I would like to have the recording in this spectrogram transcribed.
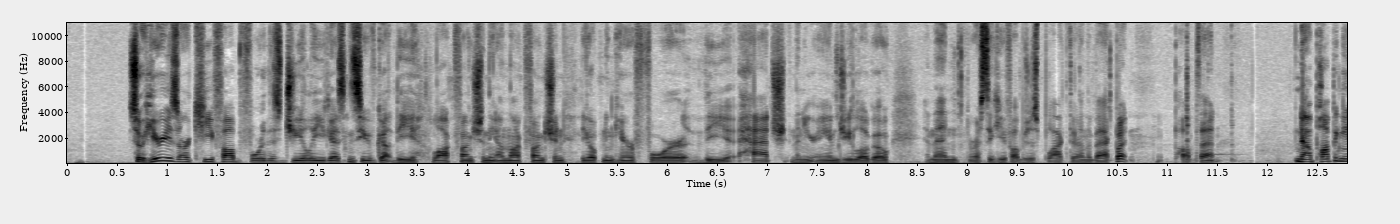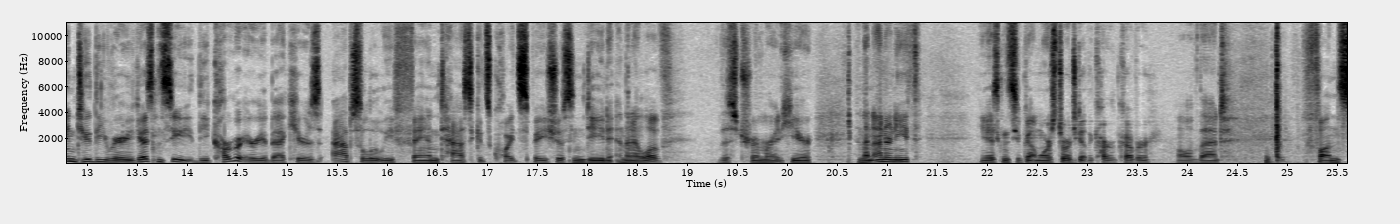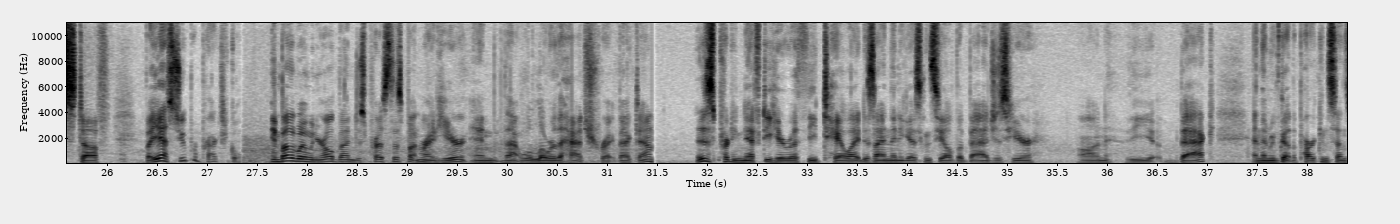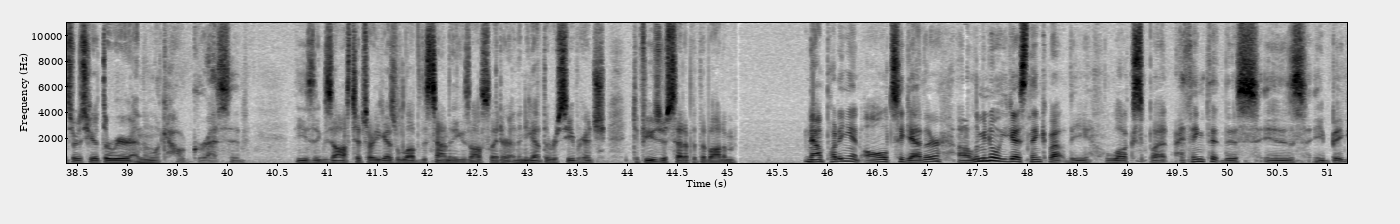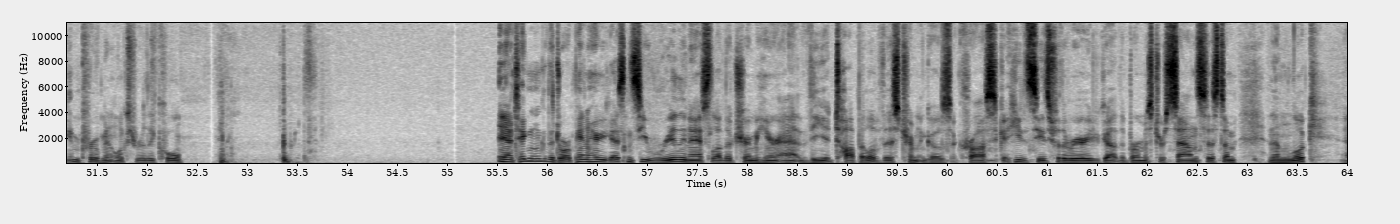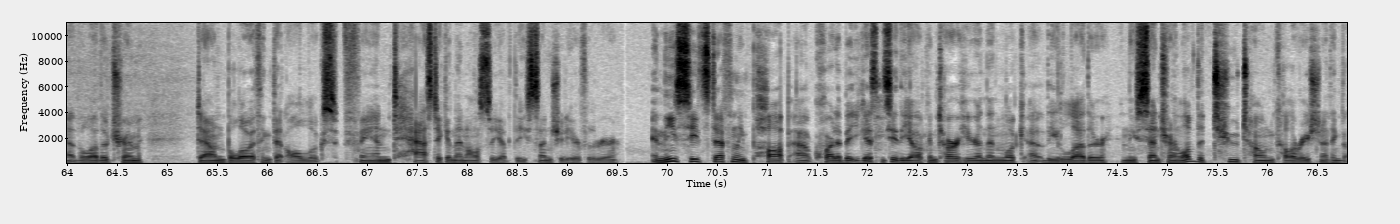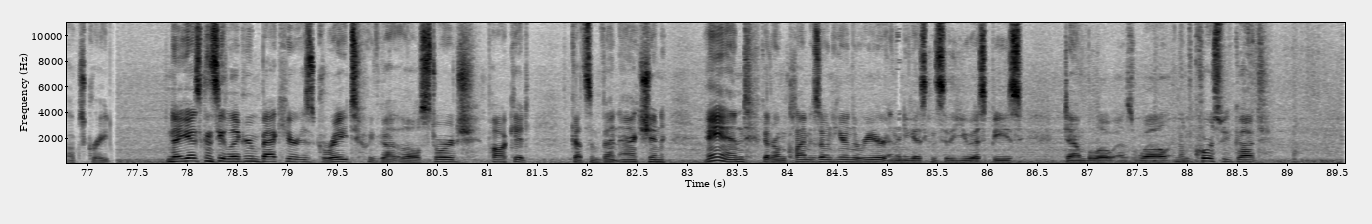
So here is our key fob for this GLE. You guys can see we've got the lock function, the unlock function, the opening here for the hatch, and then your AMG logo, and then the rest of the key fob is just black there on the back, but pop that. Now popping into the rear, you guys can see the cargo area back here is absolutely fantastic. It's quite spacious indeed, and then I love this trim right here. And then underneath, you guys can see we've got more storage, got the cargo cover, all of that fun stuff. But yeah, super practical. And by the way, when you're all done, just press this button right here and that will lower the hatch right back down. This is pretty nifty here with the taillight design. Then you guys can see all the badges here on the back. And then we've got the parking sensors here at the rear. And then look how aggressive these exhaust tips are. You guys will love the sound of the exhaust later. And then you got the receiver hitch diffuser setup at the bottom. Now putting it all together, uh, let me know what you guys think about the looks, but I think that this is a big improvement. It looks really cool. Yeah, taking a look at the door panel here, you guys can see really nice leather trim here at the top. I love this trim that goes across. You've got heated seats for the rear, you've got the Burmester sound system, and then look at the leather trim down below. I think that all looks fantastic. And then also you have the sunshade here for the rear. And these seats definitely pop out quite a bit. You guys can see the Alcantara here and then look at the leather in the center. I love the two-tone coloration. I think that looks great. Now you guys can see legroom back here is great. We've got a little storage pocket, got some vent action, and got our own climate zone here in the rear, and then you guys can see the USBs down below as well. And of course we've got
